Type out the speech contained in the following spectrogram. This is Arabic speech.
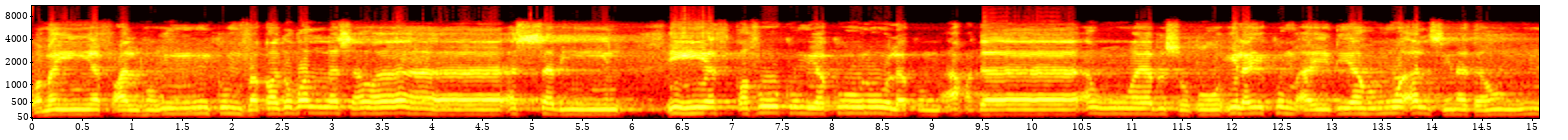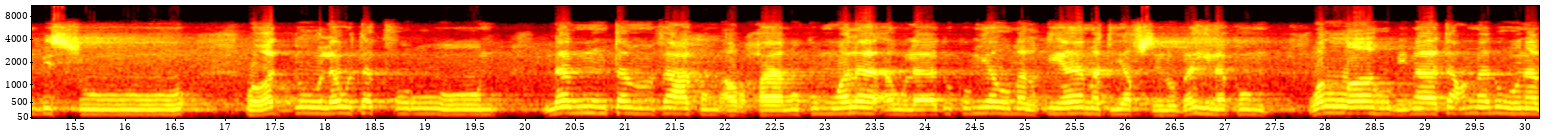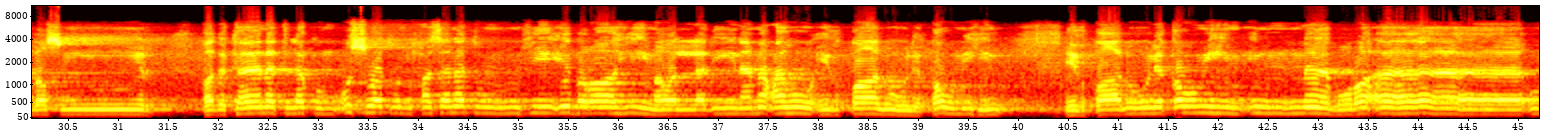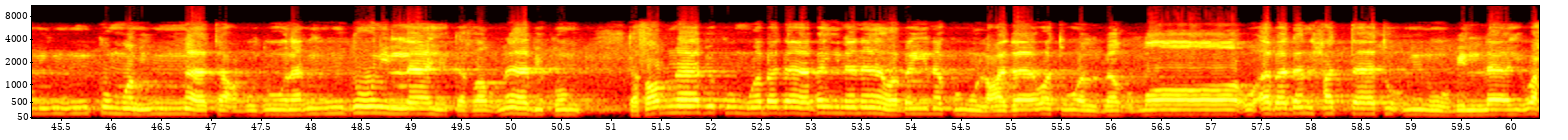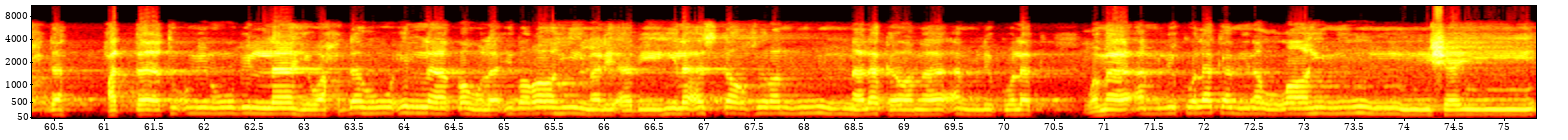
ومن يفعله منكم فقد ضل سواء السبيل. إن يثقفوكم يكونوا لكم أعداء ويبسطوا إليكم أيديهم وألسنتهم بالسوء. وودوا لو تكفرون. لن تنفعكم أرحامكم ولا أولادكم يوم القيامة يفصل بينكم. والله بما تعملون بصير. قد كانت لكم أسوة حسنة في إبراهيم والذين معه إذ قالوا لقومهم إذ قالوا لقومهم إنا براء منكم ومما تعبدون من دون الله كفرنا بكم. كفرنا بكم وبدا بيننا وبينكم العداوة والبغضاء أبدا حتى تؤمنوا بالله وحده حتى تؤمنوا بالله وحده إلا قول إبراهيم لأبيه لأستغفرن لك وما أملك لك وما أملك لك من الله من شيء.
